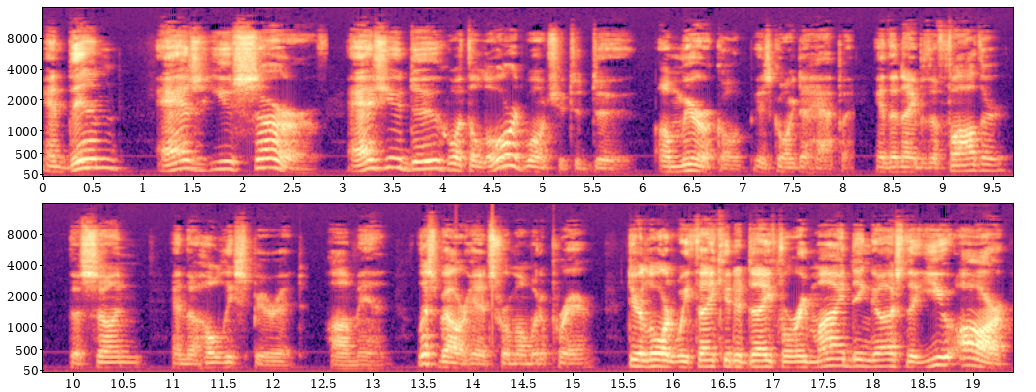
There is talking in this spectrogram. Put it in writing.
And then as you serve, as you do what the Lord wants you to do, a miracle is going to happen. In the name of the Father, the Son, and the Holy Spirit. Amen. Let's bow our heads for a moment of prayer. Dear Lord, we thank you today for reminding us that you are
